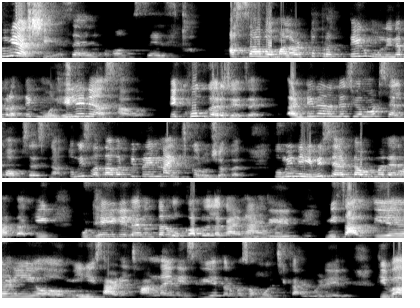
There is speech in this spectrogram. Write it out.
तुम्ही अशी आहे. सेल्फ ऑब्सेस्ड असावं. मला वाटतं प्रत्येक मुलीने प्रत्येक महिलेने असावं. ते खूप गरजेचं आहे. Until unless you not self obsess ना तुम्ही स्वतःवरती प्रेम नाहीच करू शकत. तुम्ही नेहमी सेल्फ डाऊटमध्ये राहता की कुठेही गेल्यानंतर लोक आपल्याला काय काय म्हणतील? म्हणते मी चालतीये आणि अं, मी ही साडी छान नाही नेसलीये तर मग समोरची काय म्हणेल? किंवा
